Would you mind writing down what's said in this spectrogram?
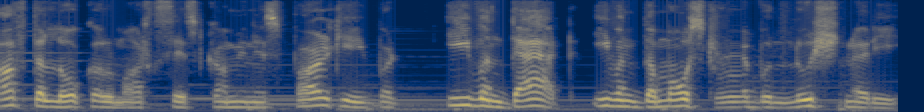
of the local Marxist Communist Party, but even that, even the most revolutionary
